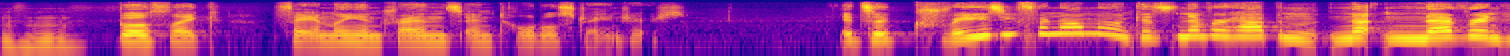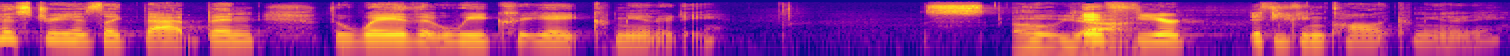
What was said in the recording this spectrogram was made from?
Mm-hmm. Both like family and friends and total strangers. It's a crazy phenomenon because it's never happened. No, never in history has like that been the way that we create community. Oh yeah. If you're, if you can call it community.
